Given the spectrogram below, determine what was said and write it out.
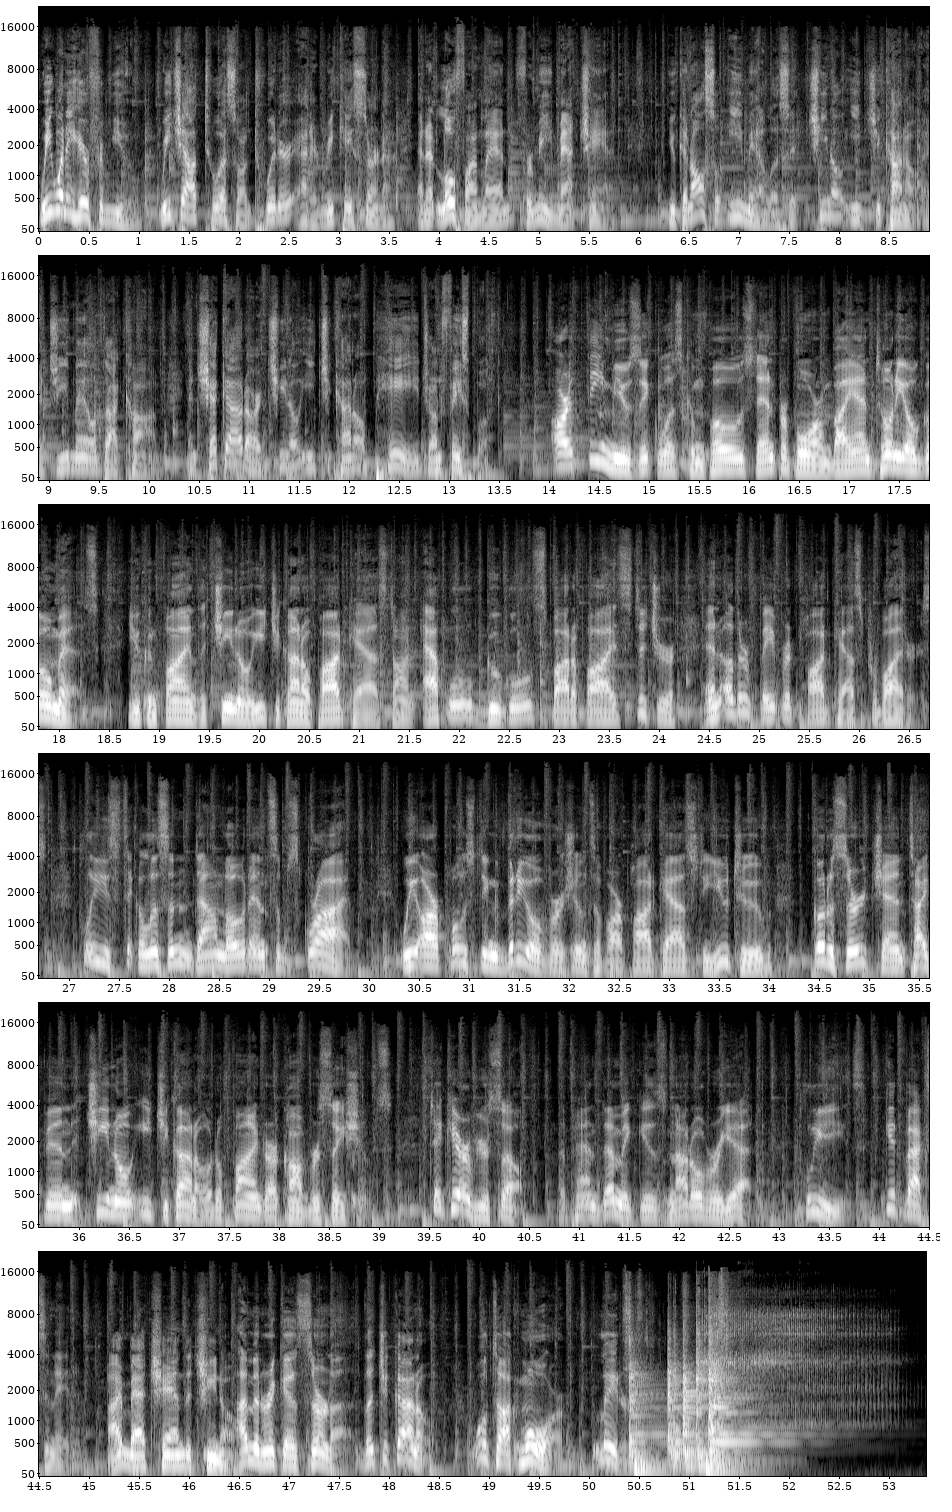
We want to hear from you. Reach out to us on Twitter at Enrique Cerna and at Lofanland for me, Matt Chan. You can also email us at chinoichicano at gmail.com and check out our Chino y Chicano page on Facebook. Our theme music was composed and performed by Antonio Gomez. You can find the Chino y Chicano podcast on Apple, Google, Spotify, Stitcher, and other favorite podcast providers. Please take a listen, download, and subscribe. We are posting video versions of our podcast to YouTube. Go to search and type in Chino y Chicano to find our conversations. Take care of yourself. The pandemic is not over yet. Please get vaccinated. I'm Matt Chan, the Chino. I'm Enrique Cerna, the Chicano. We'll talk more later.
